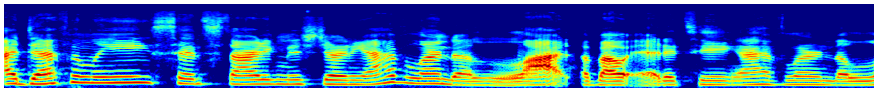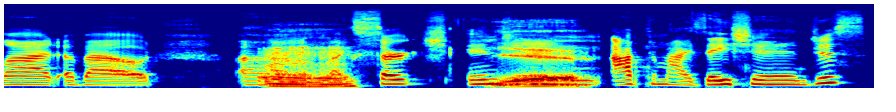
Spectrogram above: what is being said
i definitely since starting this journey i have learned a lot about editing i have learned a lot about um, Mhm. like search engine optimization just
